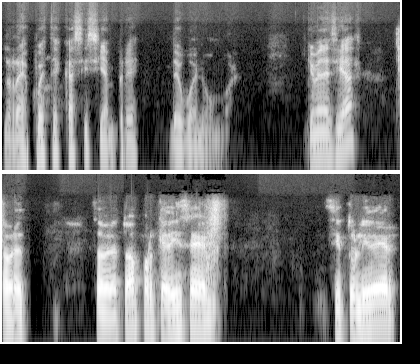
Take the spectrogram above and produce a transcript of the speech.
la respuesta es casi siempre de buen humor. ¿Qué me decías? Sobre, sobre todo porque dice, si tu líder,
